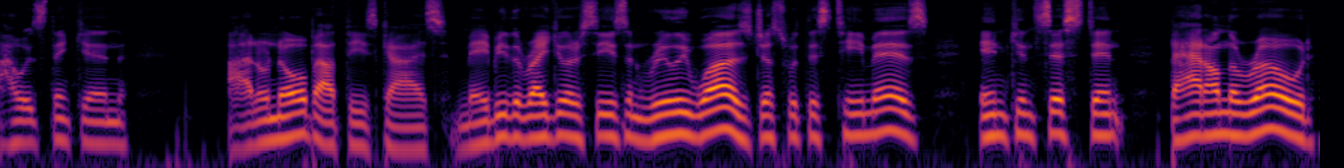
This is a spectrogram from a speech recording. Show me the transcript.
I was thinking, I don't know about these guys. Maybe the regular season really was just what this team is inconsistent, bad on the road.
